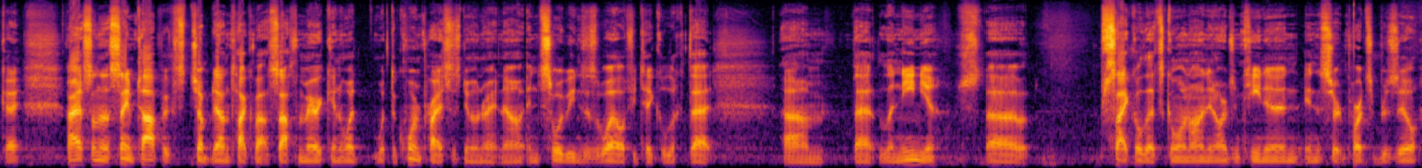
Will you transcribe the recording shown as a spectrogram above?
Okay. All right. So on the same topics, jump down and talk about South America and what, what the corn price is doing right now, and soybeans as well. If you take a look at that, um, that La Nina uh, cycle that's going on in Argentina and in certain parts of Brazil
